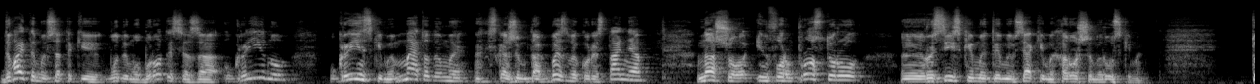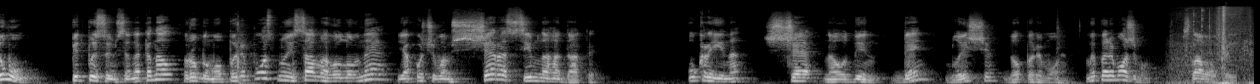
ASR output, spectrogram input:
давайте ми все-таки будемо боротися за Україну українськими методами, скажімо так, без використання нашого інформпростору е, російськими тими всякими хорошими русскими. Тому підписуємося на канал, робимо перепост. Ну і саме головне, я хочу вам ще раз всім нагадати: Україна ще на один день ближче до перемоги. Ми переможемо. Слава Україні!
